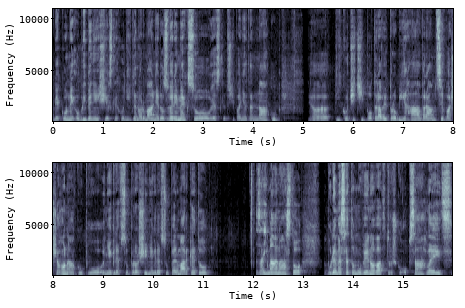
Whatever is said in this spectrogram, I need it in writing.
jako nejoblíbenější, jestli chodíte normálně do Zverimexu, jestli případně ten nákup té kočičí potravy probíhá v rámci vašeho nákupu někde v Suproši, někde v supermarketu. Zajímá nás to, budeme se tomu věnovat trošku obsáhlejc,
